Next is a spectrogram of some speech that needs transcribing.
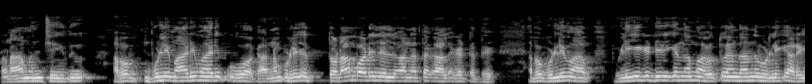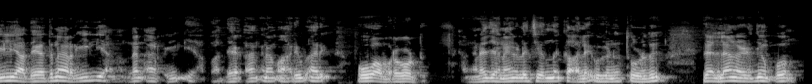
പ്രണാമം ചെയ്തു. അപ്പോൾ പുള്ളി മാറി മാറി പോവുക കാരണം പുള്ളി തൊടാൻ പാടില്ലല്ലോ അന്നത്തെ കാലഘട്ടത്തിൽ അപ്പോൾ പുള്ളി മാ പുള്ളിക്ക് കിട്ടിയിരിക്കുന്ന മഹത്വം എന്താണെന്ന് പുള്ളിക്ക് അറിയില്ല. അദ്ദേഹത്തിന് അറിയില്ല. നന്ദൻ അറിയില്ല. അപ്പോൾ അദ്ദേഹം അങ്ങനെ മാറി മാറി പോവുക പുറകോട്ട്. അങ്ങനെ ജനങ്ങൾ ചെന്ന് കാലേ വീണ് തൊഴുത്. ഇതെല്ലാം കഴിഞ്ഞപ്പോൾ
